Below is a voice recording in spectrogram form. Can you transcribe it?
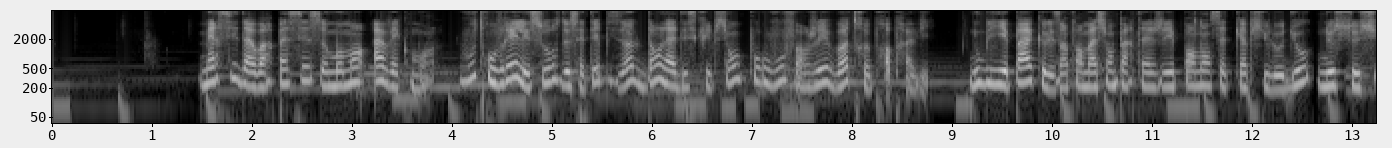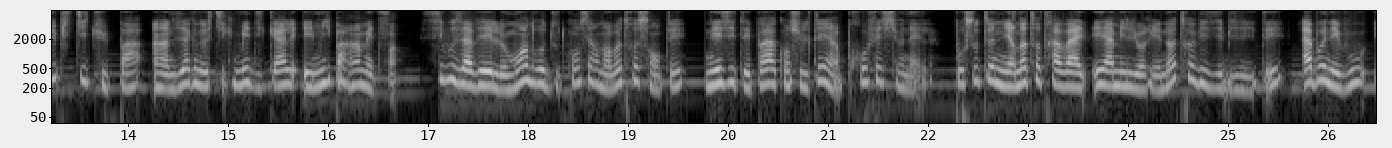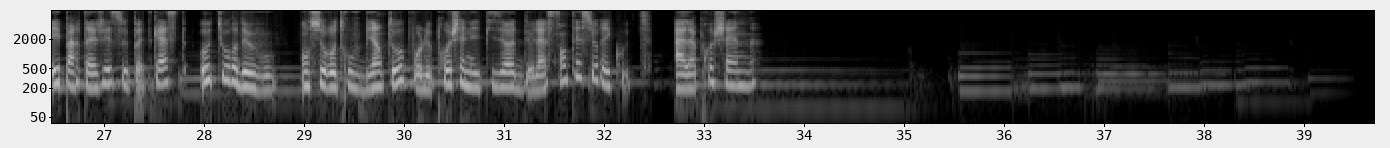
Merci d'avoir passé ce moment avec moi. Vous trouverez les sources de cet épisode dans la description pour vous forger votre propre avis. N'oubliez pas que les informations partagées pendant cette capsule audio ne se substituent pas à un diagnostic médical émis par un médecin. Si vous avez le moindre doute concernant votre santé, n'hésitez pas à consulter un professionnel. Pour soutenir notre travail et améliorer notre visibilité, abonnez-vous et partagez ce podcast autour de vous. On se retrouve bientôt pour le prochain épisode de La santé sur écoute. À la prochaine!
